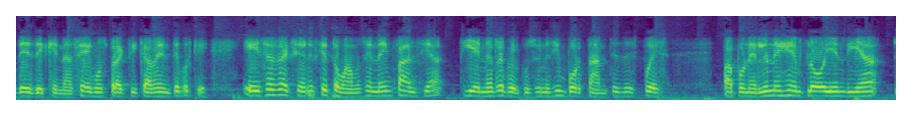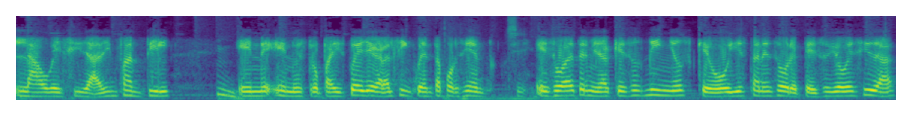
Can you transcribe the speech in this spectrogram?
desde que nacemos prácticamente, porque esas acciones que tomamos en la infancia tienen repercusiones importantes después. Para ponerle un ejemplo, hoy en día la obesidad infantil en, en nuestro país puede llegar al 50%. Eso va a determinar que esos niños que hoy están en sobrepeso y obesidad,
